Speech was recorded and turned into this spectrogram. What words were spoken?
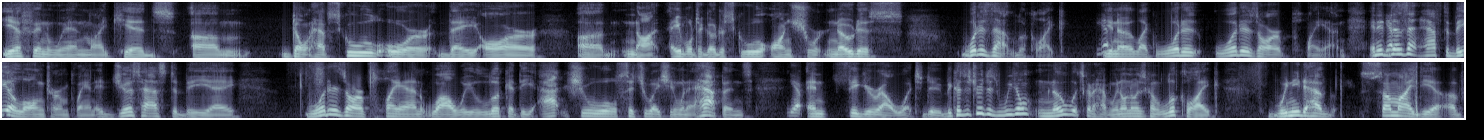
if and when my kids um, don't have school or they are uh, not able to go to school on short notice. What does that look like? Yep. You know, like what is what is our plan? And it yep. doesn't have to be a long term plan. It just has to be a what is our plan while we look at the actual situation when it happens yep. and figure out what to do. Because the truth is we don't know what's going to happen. We don't know what it's going to look like. We need to have some idea of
